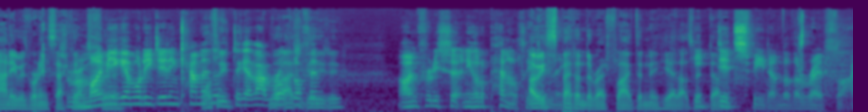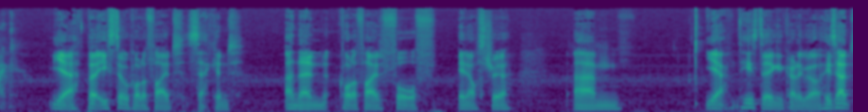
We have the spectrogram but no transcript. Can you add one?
and he was running second. Remind for- me again what he did in Canada did he- to get that robbed off him. He? I'm pretty certain he got a penalty. Oh, he sped under red flag, didn't he? Yeah, that's a He did speed under the red flag. Yeah, but he still qualified second, and then qualified fourth in Austria. Um, yeah, he's doing incredibly well. He's had,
